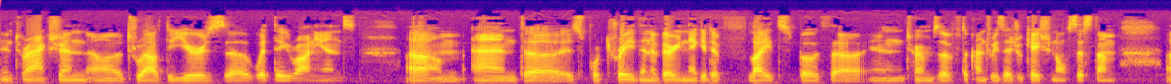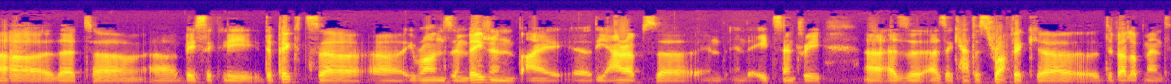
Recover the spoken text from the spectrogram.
interaction throughout the years with the Iranians um, and uh, is portrayed in a very negative light, both uh, in terms of the country's educational system uh, that uh, uh, basically depicts uh, Iran's invasion by the Arabs in, in, the 8th century as, a, as a catastrophic development.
